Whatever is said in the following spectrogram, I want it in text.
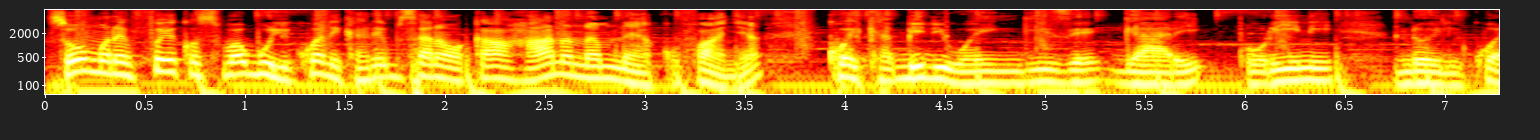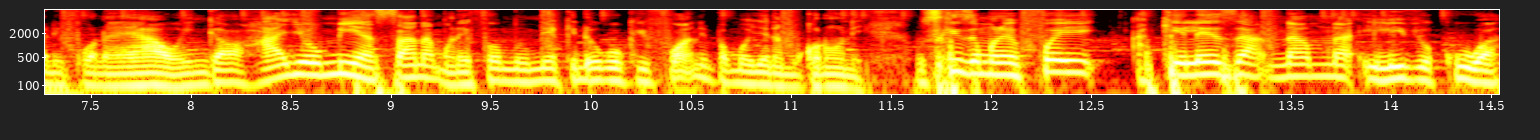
so Mwanaifwe kwa sababu ilikuwa ni karibu sana wakawa hawana namna ya kufanya kwa ikabidi waingize gari porini ndo ilikuwa ni pona yao. Ingawa hajaumia sana Mwana FA ameumia kidogo kifuani pamoja na mkononi. Msikize Mwanaifwe akieleza namna ilivyokuwa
